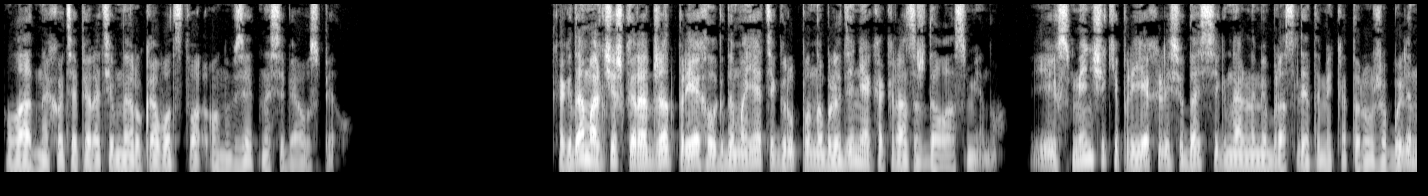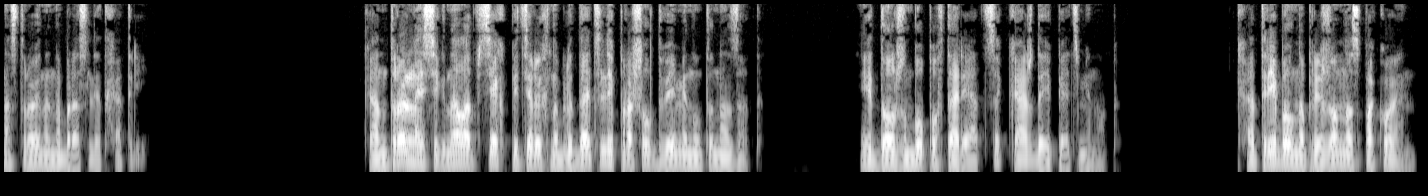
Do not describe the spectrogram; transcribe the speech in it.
Ладно, хоть оперативное руководство он взять на себя успел. Когда мальчишка Раджат приехал к Дамаяте, группа наблюдения как раз ждала смену их сменщики приехали сюда с сигнальными браслетами, которые уже были настроены на браслет Х-3. Контрольный сигнал от всех пятерых наблюдателей прошел две минуты назад. И должен был повторяться каждые пять минут. Х-3 был напряженно спокоен,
